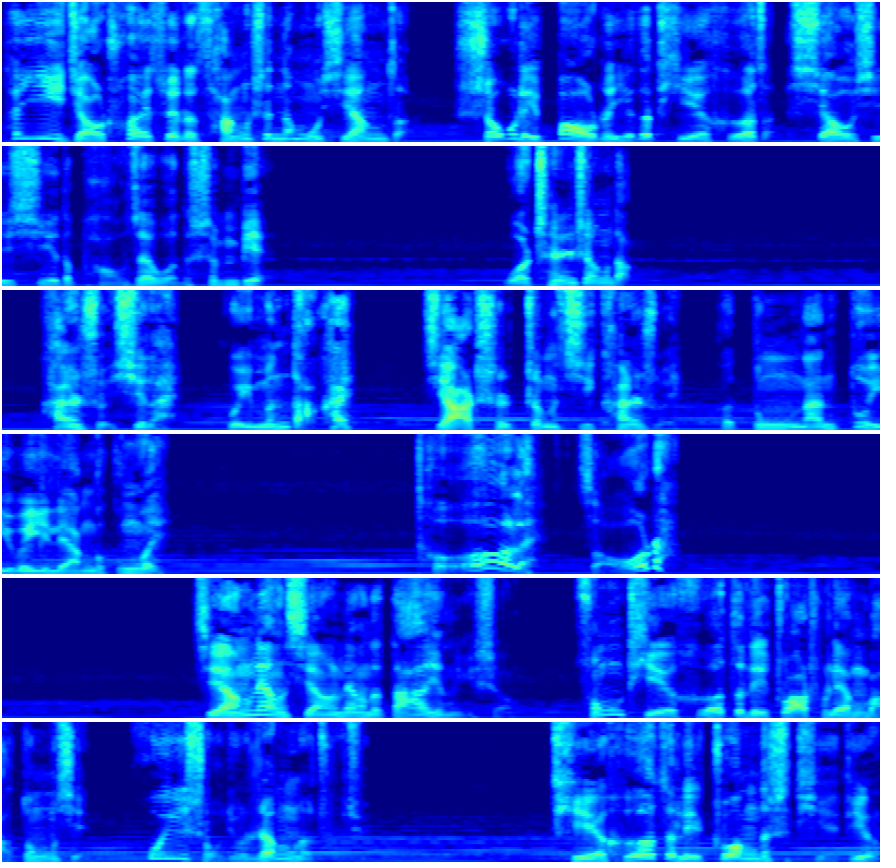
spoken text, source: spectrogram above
他一脚踹碎了藏身的木箱子，手里抱着一个铁盒子，笑嘻嘻的跑在我的身边。我沉声道：“坎水西来，鬼门大开，加持正西坎水和东南对位两个宫位。”得嘞，走着。蒋亮响亮的答应一声。从铁盒子里抓出两把东西，挥手就扔了出去。铁盒子里装的是铁钉，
